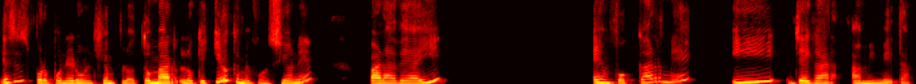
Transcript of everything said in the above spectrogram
eso es por poner un ejemplo, tomar lo que quiero que me funcione para de ahí enfocarme y llegar a mi meta.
